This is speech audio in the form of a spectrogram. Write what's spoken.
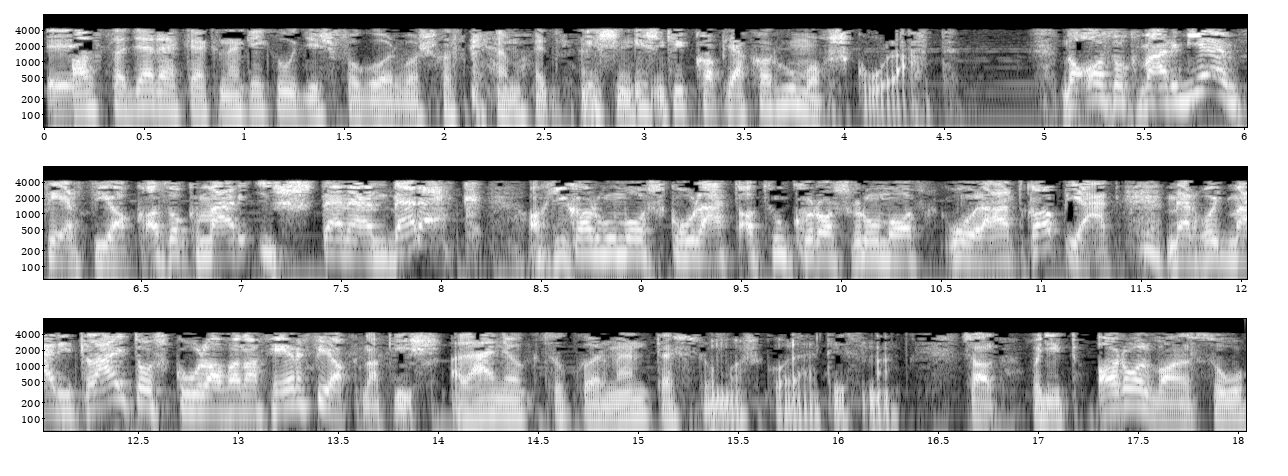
ö, azt a gyerekek nekik úgyis fogorvoshoz kell majd menni. És, és kik kapják a rumos kólát? Na azok már milyen férfiak? Azok már isten emberek? Akik a rumos kólát, a cukros rumos kólát kapják? Mert hogy már itt lájtos kóla van a férfiaknak is. A lányok cukormentes rumos kólát isznak. Szóval, hogy itt arról van szó,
